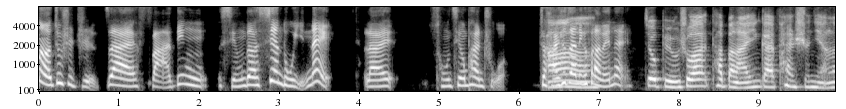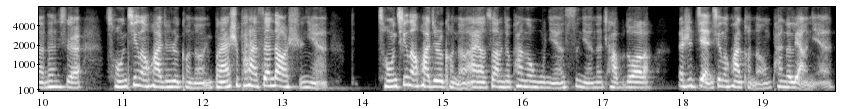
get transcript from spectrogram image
呢，就是指在法定刑的限度以内来从轻判处。就还是在那个范围内。就比如说，他本来应该判十年了，但是从轻的话，就是可能本来是判三到十年，从轻的话就是可能，哎呀，算了，就判个五年、四年的差不多了。但是减轻的话，可能判个两年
